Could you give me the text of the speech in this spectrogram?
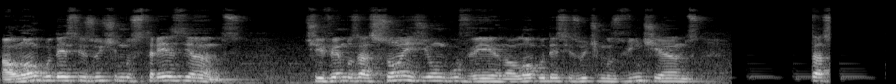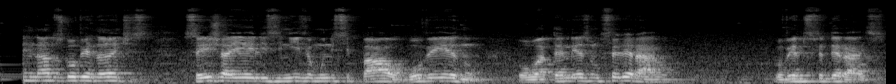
ao longo desses últimos 13 anos, tivemos ações de um governo, ao longo desses últimos 20 anos, determinados governantes seja eles em nível municipal, governo ou até mesmo federal, governos federais,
